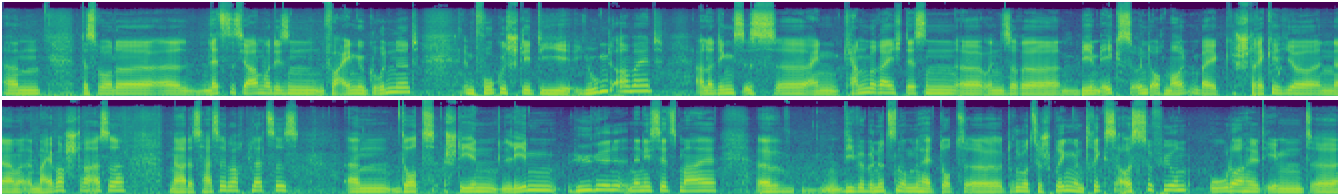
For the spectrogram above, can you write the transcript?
Ähm, das wurde äh, letztes Jahr haben wir diesen Verein gegründet. Im Fokus steht die Jugendarbeit. Allerdings ist äh, ein Kernbereich dessen äh, unsere BMX und auch Mountainbike-Strecke hier in der Maybachstraße nahe des Hasselbachplatzes. Ähm, dort stehen Lehmhügel, nenne ich es jetzt mal, äh, die wir benutzen, um halt dort äh, drüber zu springen und Tricks auszuführen oder halt eben äh,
